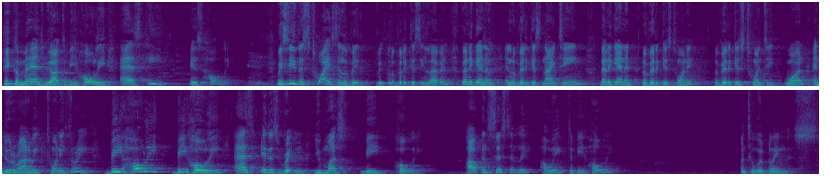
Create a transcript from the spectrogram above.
He commands we are to be holy as he is holy. We see this twice in Levit- Leviticus 11, then again in, in Leviticus 19, then again in Leviticus 20, Leviticus 21, and Deuteronomy 23. Be holy, be holy, as it is written, you must be holy. How consistently are we to be holy? Until we're blameless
